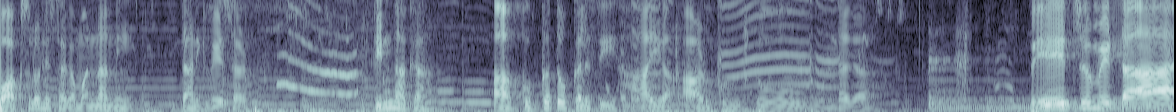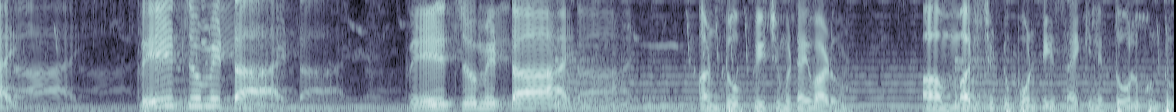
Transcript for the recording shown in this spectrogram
బాక్స్లోని సగం అన్నాన్ని దానికి వేశాడు. తిన్నాక ఆ కుక్కతో కలిసి హాయిగా ఆడుకుంటూ ఉండగా పేచు మిఠాయ్ పేచు మిఠాయ్ పేచు మిఠాయ్ అంటూ పీచు మిఠాయి వాడు ఆ మర్రి చెట్టు పొంటి సైకిల్ని తోలుకుంటూ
